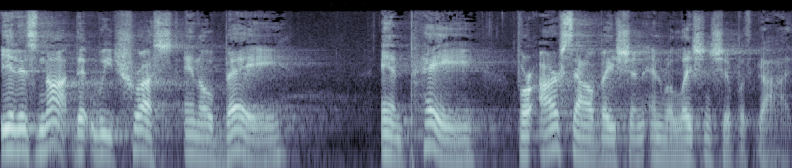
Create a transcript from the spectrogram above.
It is not that we trust and obey and pay for our salvation and relationship with God.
